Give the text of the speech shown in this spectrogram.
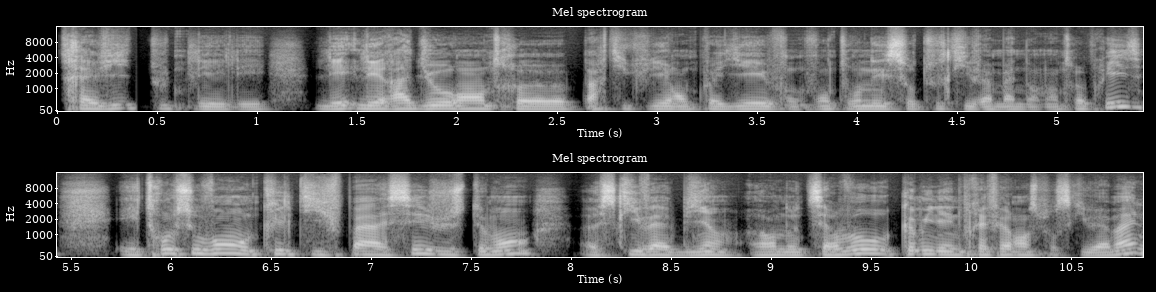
Très vite, toutes les, les, les, radios entre euh, particuliers employés vont, vont, tourner sur tout ce qui va mal dans l'entreprise. Et trop souvent, on ne cultive pas assez justement ce qui va bien. Or, notre cerveau, comme il a une préférence pour ce qui va mal,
